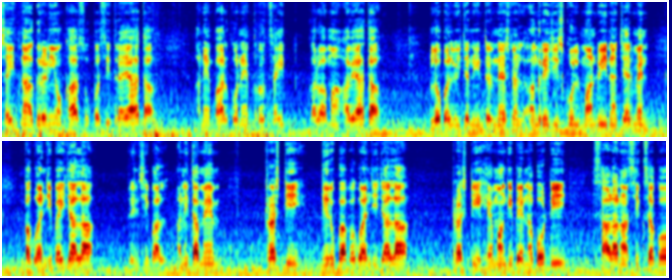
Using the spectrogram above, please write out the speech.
સહિતના અગ્રણીઓ ખાસ ઉપસ્થિત રહ્યા હતા અને બાળકોને પ્રોત્સાહિત કરવામાં આવ્યા હતા. ગ્લોબલ વિઝન ઇન્ટરનેશનલ અંગ્રેજી સ્કૂલ માંડવીના chairman Bhagwanjibhai Zala, principal Anita ma'am, trustee Dhiruba Bhagwanji Zala, trustee Hemangiben Aboti, શાળાના શિક્ષકો,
